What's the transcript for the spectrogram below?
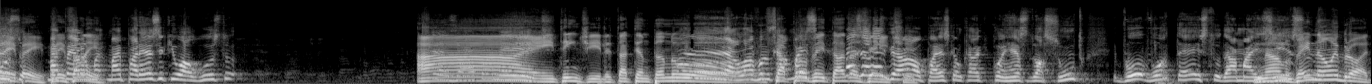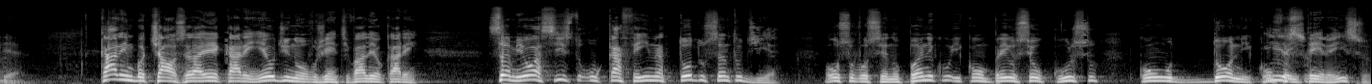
Augusto- Peraí, peraí, pera, mas parece que o Augusto. Ah, Exatamente. entendi. Ele tá tentando É, se aproveitar mas, da mas é gente. legal, parece que é um cara que conhece do assunto. Vou, vou até estudar mais Não, não isso. vem não, hein, brother. Karen Bochalser, aí, Karen, eu de novo, gente. Valeu, Karen. Sam, eu assisto o Cafeína todo santo dia. Ouço você no Pânico e comprei o seu curso com o Doni, confeiteiro, é isso?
